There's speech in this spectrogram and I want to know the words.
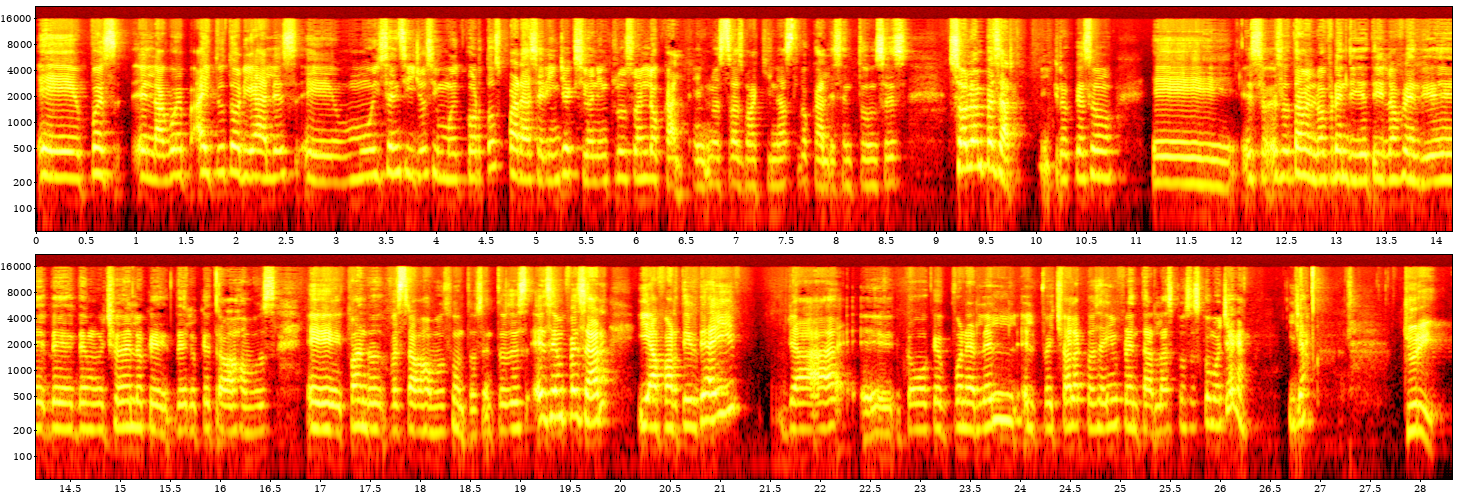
eh, pues en la web hay tutoriales eh, muy sencillos y muy cortos para hacer inyección incluso en local, en nuestras máquinas locales. Entonces, solo empezar. Y creo que eso, eh, eso, eso, también lo aprendí de ti, lo aprendí de, mucho de lo que, de lo que trabajamos cuando pues trabajamos juntos. Entonces, es empezar y a partir de ahí ya como que ponerle el, el pecho a la cosa y enfrentar las cosas como llegan. Y ya. Yuri,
